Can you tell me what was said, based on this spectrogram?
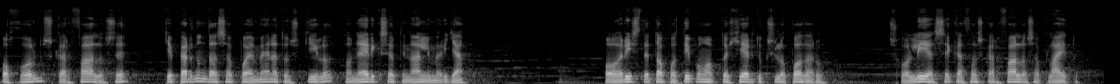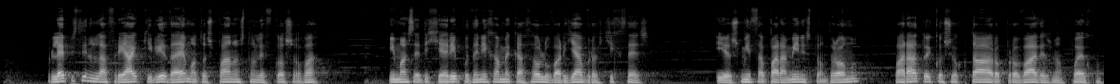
Ο Χόλμς καρφάλωσε και παίρνοντας από εμένα τον σκύλο, τον έριξε από την άλλη μεριά. Ορίστε το αποτύπωμα από το χέρι του ξυλοπόδαρου, σχολίασε καθώς καρφάλωσε πλάι του. Βλέπεις την ελαφριά κυρίδα αίματος πάνω στον λευκό σοβά. Είμαστε τυχεροί που δεν είχαμε καθόλου βαριά βροχή χθες. Η οσμή θα παραμείνει στον δρόμο παρά το 28ωρο προβάδισμα που έχουν.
